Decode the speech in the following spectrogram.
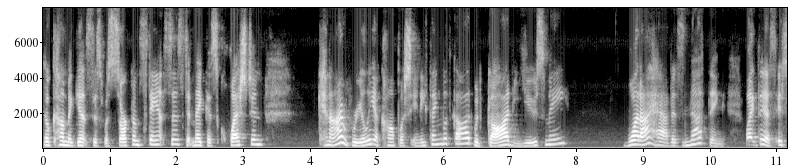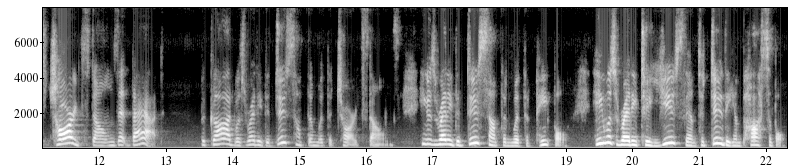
He'll come against us with circumstances that make us question, can I really accomplish anything with God? Would God use me? What I have is nothing. Like this, it's charred stones at that. But God was ready to do something with the charred stones. He was ready to do something with the people. He was ready to use them to do the impossible.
